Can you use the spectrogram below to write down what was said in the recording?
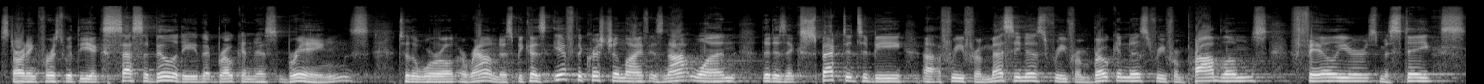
starting first with the accessibility that brokenness brings to the world around us. Because if the Christian life is not one that is expected to be uh, free from messiness, free from brokenness, free from problems, failures, mistakes,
